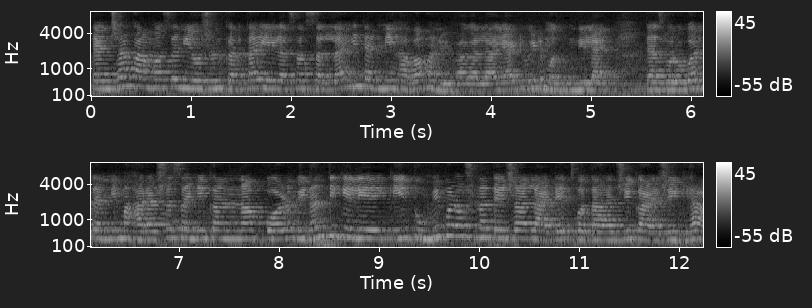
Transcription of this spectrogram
त्यांच्या कामाचं नियोजन करता येईल असा सल्लाही त्यांनी हवामान विभागाला या ट्विटमधून दिलाय. त्याचबरोबर त्यांनी महाराष्ट्र सैनिकांना पण विनंती केली आहे की तुम्ही पण उष्णतेच्या लाटेत स्वतःची काळजी घ्या.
